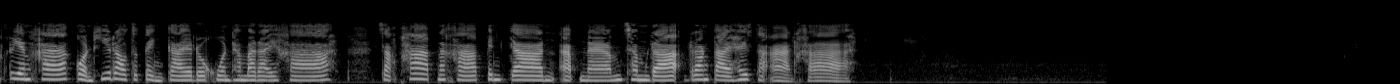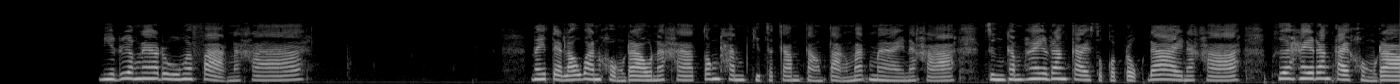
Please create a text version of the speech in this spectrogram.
นักเรียนคะ ก่อนที่เราจะแต่งกายเราควรทำอะไรคะ จากภาพนะคะ เป็นการอาบน้ำชำระร่างกายให้สะอาดค่ะ มีเรื่องน่ารู้มาฝากนะคะ ในแต่ละวันของเรานะคะ ต้องทำกิจกรรมต่างๆ มากมายนะคะ จึงทำให้ร่างกายสกปรกได้นะคะ เพื่อให้ร่างกายของเรา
